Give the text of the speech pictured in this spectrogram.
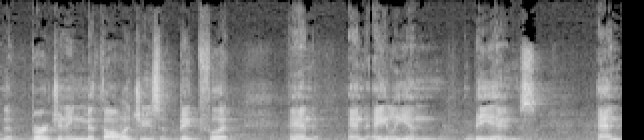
the burgeoning mythologies of Bigfoot and and alien beings and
